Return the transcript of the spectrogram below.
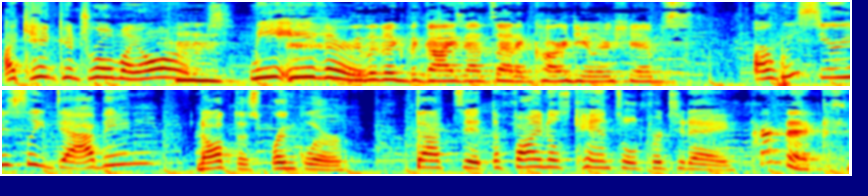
I can't control my arms. Hmm. Me either. We look like the guys outside of car dealerships. Are we seriously dabbing? Not the sprinkler. That's it. The final's canceled for today. Perfect.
